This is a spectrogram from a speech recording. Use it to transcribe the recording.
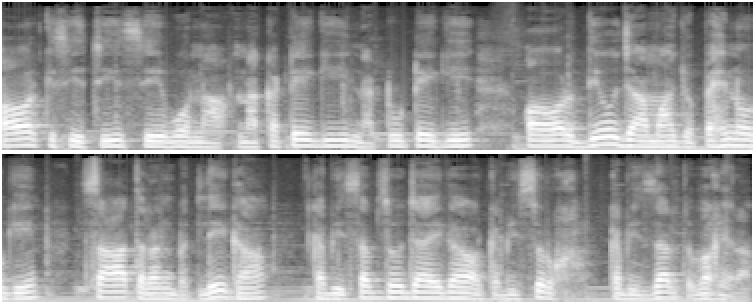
اور کسی چیز سے وہ نہ نہ کٹے گی، نہ ٹوٹے گی اور دیو جامہ جو پہنو گے سات رنگ بدلے گا، کبھی سبز ہو جائے گا اور کبھی سرخ، کبھی زرد وغیرہ۔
